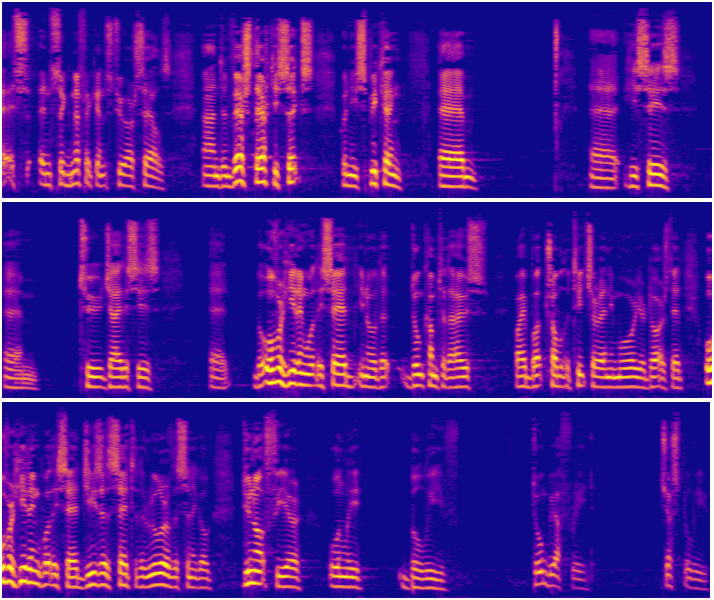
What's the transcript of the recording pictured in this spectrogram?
in significance to ourselves. And in verse 36, when he's speaking, um, uh, he says um, to Jairus, uh, but overhearing what they said, you know, that don't come to the house, why but trouble the teacher anymore, your daughter's dead. Overhearing what they said, Jesus said to the ruler of the synagogue, Do not fear, only believe. Don't be afraid. Just believe.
